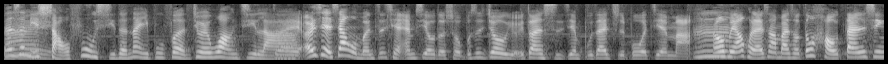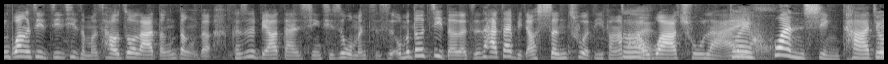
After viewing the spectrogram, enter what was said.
但是你少复习的那一部分就会忘记啦。对，而且像我们之前 MCO 的时候，不是就有一段时间不在直播间嘛？然后我们要回来上班的时候，都好担心忘记机器怎么操作啦，等等的。可是不要担心，其实我们只是我们都记得了，只是它在比较深处的地方要把它挖出来，对，唤醒它就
